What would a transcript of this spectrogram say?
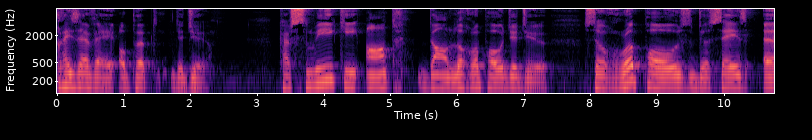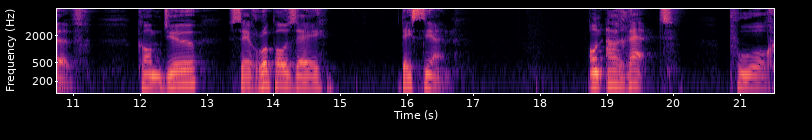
réservé au peuple de Dieu. Car celui qui entre dans le repos de Dieu se repose de ses œuvres comme Dieu s'est reposé des siennes. On arrête pour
